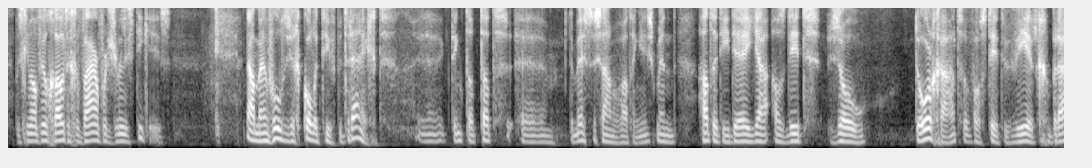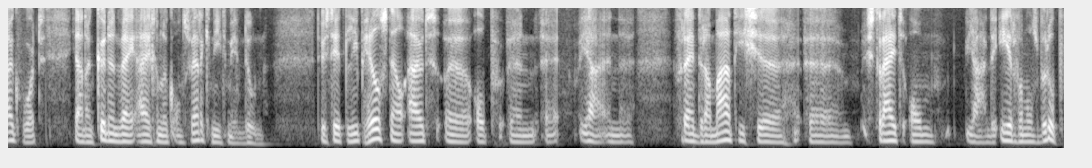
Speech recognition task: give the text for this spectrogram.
misschien wel een veel groter gevaar voor de journalistiek is. Nou, men voelde zich collectief bedreigd. Uh, ik denk dat dat uh, de beste samenvatting is. Men had het idee, ja, als dit zo doorgaat, of als dit weer gebruikt wordt, ja, dan kunnen wij eigenlijk ons werk niet meer doen. Dus dit liep heel snel uit uh, op een, ja, een vrij dramatische strijd om ja, de eer van ons beroep.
